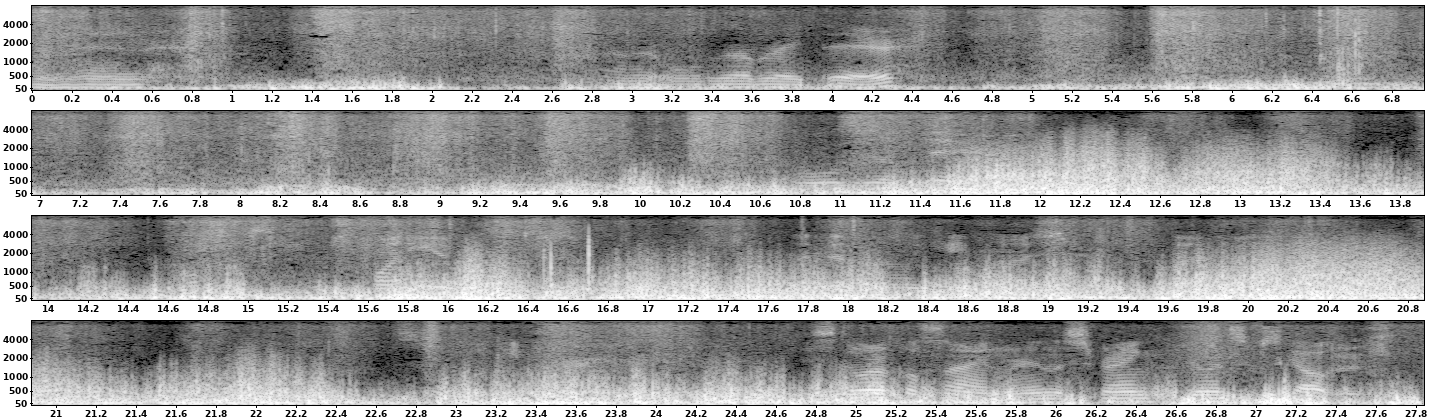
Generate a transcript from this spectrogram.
And then another old rub right there. Old rub there. Also see plenty of oaks that definitely came last year. Definitely. So looking for historical sign. Spring doing some scouting.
